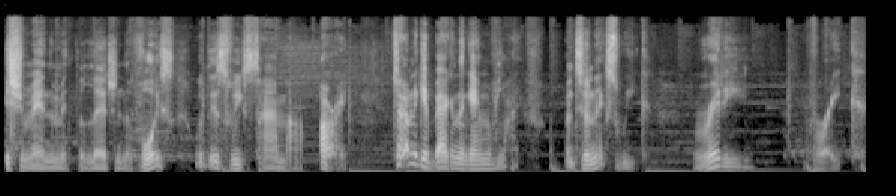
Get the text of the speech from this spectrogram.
It's your man, the myth, the legend, the voice with this week's timeout. All right, time to get back in the game of life. Until next week, ready, break.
